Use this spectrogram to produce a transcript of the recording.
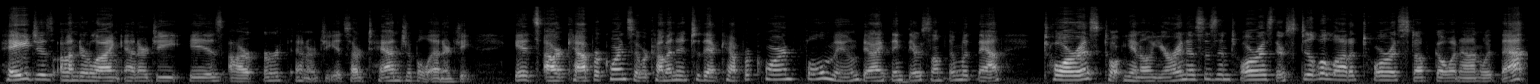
Page's underlying energy is our earth energy. It's our tangible energy. It's our Capricorn, so we're coming into that Capricorn full moon. I think there's something with that. Taurus, you know, Uranus is in Taurus. There's still a lot of Taurus stuff going on with that.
